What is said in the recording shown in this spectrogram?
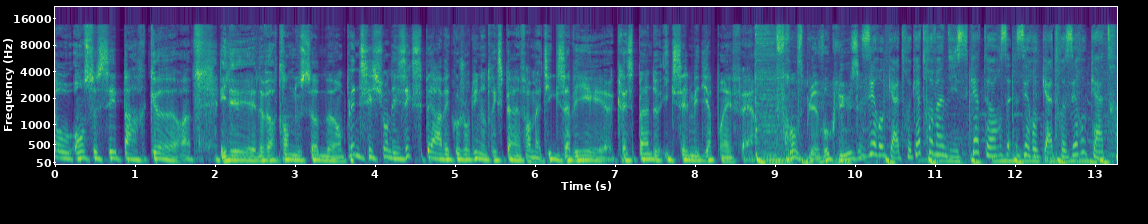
On se sait par cœur. Il est 9h30, nous sommes en pleine session des experts avec aujourd'hui notre expert informatique Xavier Crespin de xlmedia.fr. France Bleu Vaucluse. 04 90 14 04 04.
